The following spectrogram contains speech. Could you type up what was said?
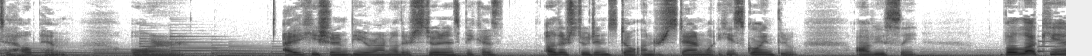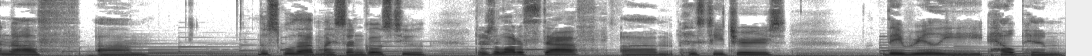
to help him or I, he shouldn't be around other students because other students don't understand what he's going through, obviously. But lucky enough, um, the school that my son goes to, there's a lot of staff, um, his teachers, they really help him.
